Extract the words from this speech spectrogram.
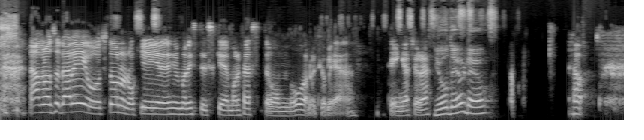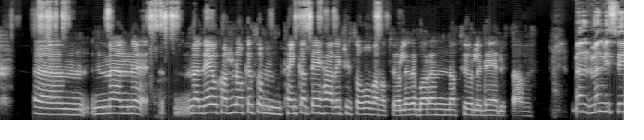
Nei, men altså, der er jo, står det noe i det humanistiske manifestet om overnaturlige ting, er ikke det? Jo, det gjør det jo. Ja. Um, men, men, det er jo kanskje noen som tenker at det her er ikke så overnaturlig, det er bare en naturlig del ut av men, men hvis vi,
